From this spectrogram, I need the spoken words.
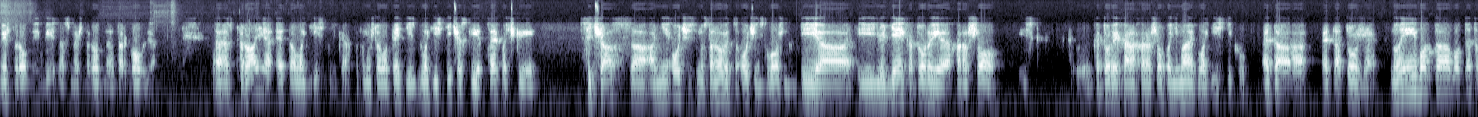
международный бизнес, международная торговля. Э, второе – это логистика, потому что вот эти логистические цепочки сейчас э, они очень, ну, становятся очень сложными. И, и людей, которые хорошо, которые хорошо понимают логистику, это, это тоже ну и вот, а, вот это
